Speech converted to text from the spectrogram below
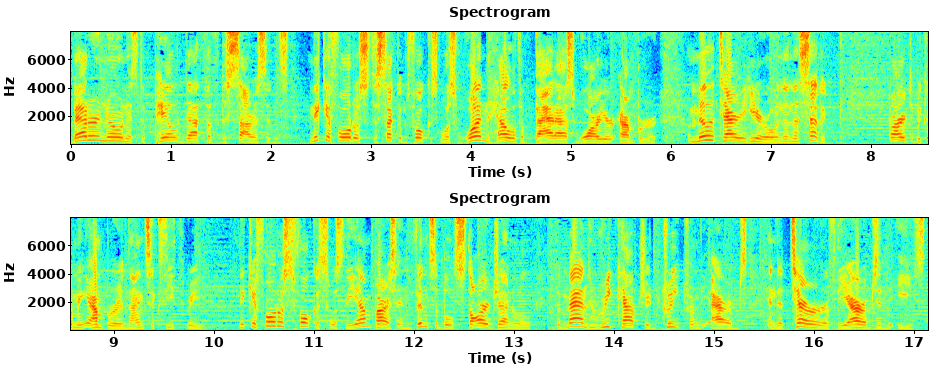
Better known as the Pale Death of the Saracens, Nikephoros II Phocas was one hell of a badass warrior emperor, a military hero and an ascetic. Prior to becoming emperor in 963, Nikephoros Phocas was the Empire's invincible star general, the man who recaptured Crete from the Arabs and the terror of the Arabs in the east.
